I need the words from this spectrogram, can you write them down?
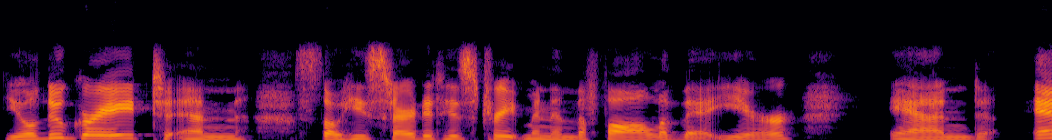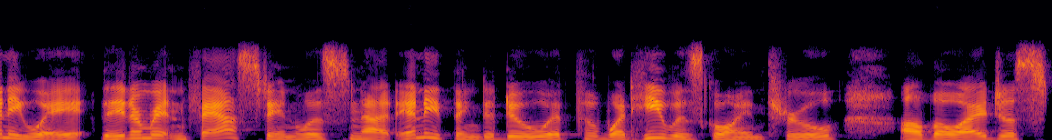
you'll do great. And so he started his treatment in the fall of that year. And anyway, the intermittent fasting was not anything to do with what he was going through, although I just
